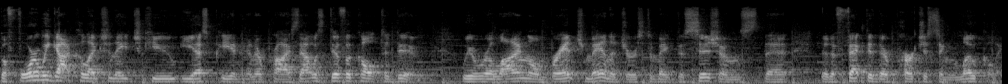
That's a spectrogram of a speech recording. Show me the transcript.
Before we got Collection HQ, ESP, and Enterprise, that was difficult to do. We were relying on branch managers to make decisions that, that affected their purchasing locally.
